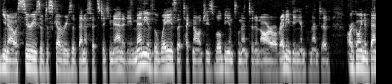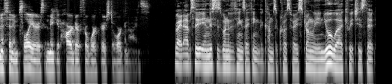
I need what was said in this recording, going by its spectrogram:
you know a series of discoveries of benefits to humanity. Many of the ways that technologies will be implemented and are already being implemented are going to benefit employers and make it harder for workers to organize. Right, absolutely. And this is one of the things I think that comes across very strongly in your work, which is that,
